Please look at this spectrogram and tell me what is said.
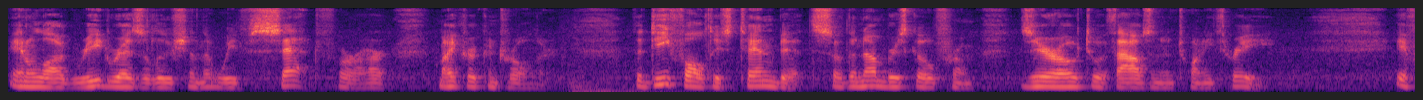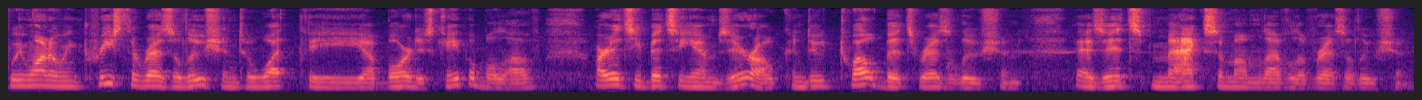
analog read resolution that we've set for our microcontroller. The default is 10 bits, so the numbers go from 0 to 1023. If we want to increase the resolution to what the uh, board is capable of, our Itsy Bitsy M0 can do 12 bits resolution as its maximum level of resolution.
